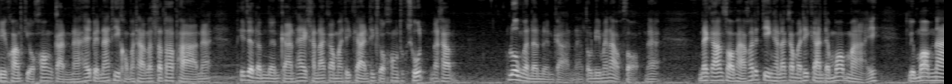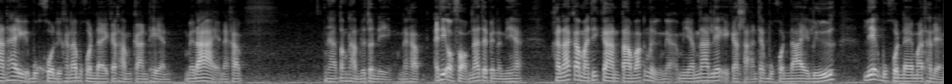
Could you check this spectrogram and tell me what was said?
มีความเกี่ยวข้องกันนะให้เป็นหน้าที่ของประธานรัฐสภานะที่จะดำเนินการให้คณะกรรมาการที่เกี่ยวข้องทุกชุดนะครับร่วมกันดำเนินการนะตรงนี้ไม่น่าออกสอบนะในการสอบหาข้อเท็จจริงคณะกรรมาการจะมอบหมาย หรือมอบอำนาจให้บุคคลหรือคณะบุคคลใดกระทำการแทนไม่ได้นะครับนะต้องทำด้วยตนเองนะครับไอ้ที่ออกสอบน่าจะเป็นอันนี้ฮะคณะกรรมาการตามวรรคหนึ่งเนี่ยมีอำนาจเรียกเอกสารจากบุคคลใดหรือ เรียกบุคคลใดมาแถลง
